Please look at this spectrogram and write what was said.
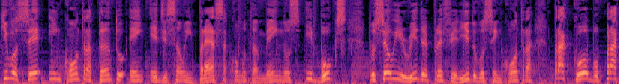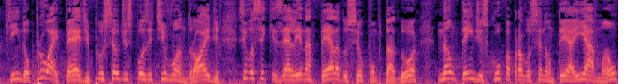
que você encontra tanto em edição impressa como também nos e-books. Para o seu e-reader preferido, você encontra para Kobo, para Kindle, para o iPad, para o seu dispositivo Android. Se você quiser ler na tela do seu computador, não tem desculpa para você não ter aí à mão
